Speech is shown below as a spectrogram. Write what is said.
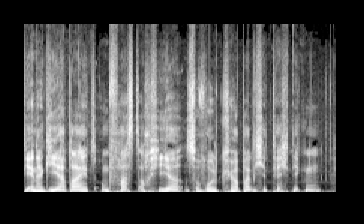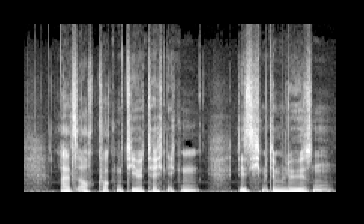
Die Energiearbeit umfasst auch hier sowohl körperliche Techniken als auch kognitive Techniken, die sich mit dem Lösen,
